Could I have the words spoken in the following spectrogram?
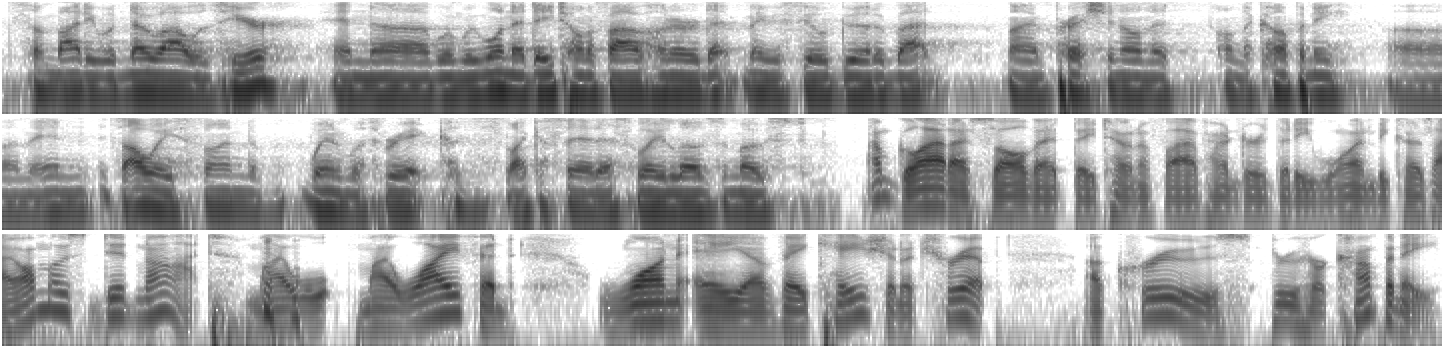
somebody would know I was here. And uh, when we won that Daytona 500, that made me feel good about my impression on the on the company. Um, and it's always fun to win with Rick because, like I said, that's what he loves the most. I'm glad I saw that Daytona 500 that he won because I almost did not. My my wife had won a, uh vacation, a trip, a cruise through her company,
